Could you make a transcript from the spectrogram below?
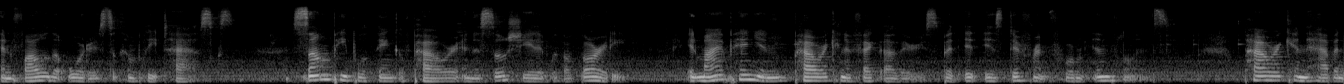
and follow the orders to complete tasks. Some people think of power and associate it with authority. In my opinion, power can affect others, but it is different from influence. Power can have an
